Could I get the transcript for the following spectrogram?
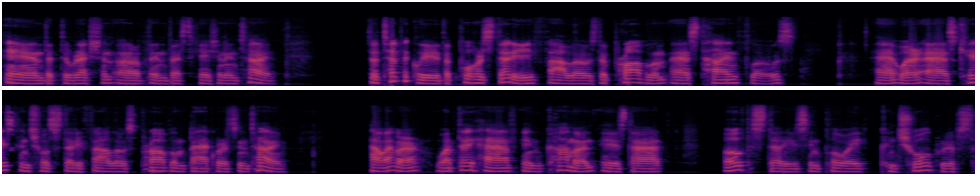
and the direction of the investigation in time. So typically the cohort study follows the problem as time flows, uh, whereas case control study follows problem backwards in time. However, what they have in common is that both studies employ control groups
